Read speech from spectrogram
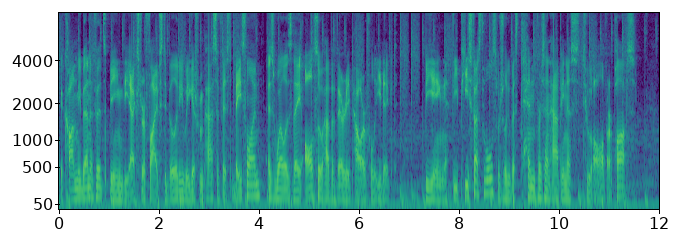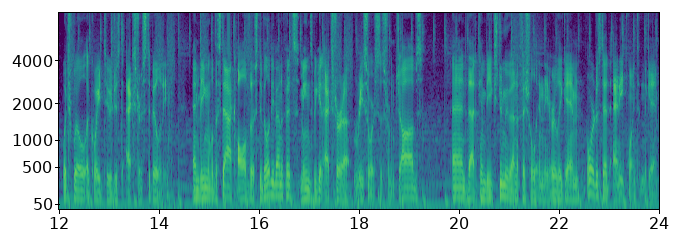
economy benefits being the extra 5 stability we get from pacifist baseline, as well as they also have a very powerful edict being the peace festivals, which will give us 10% happiness to all of our pops, which will equate to just extra stability. And being able to stack all of those stability benefits means we get extra resources from jobs, and that can be extremely beneficial in the early game or just at any point in the game.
